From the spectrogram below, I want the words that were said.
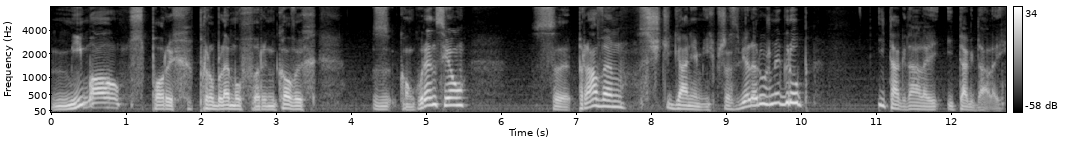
mimo sporych problemów rynkowych z konkurencją, z prawem, z ściganiem ich przez wiele różnych grup i tak dalej, i tak dalej.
